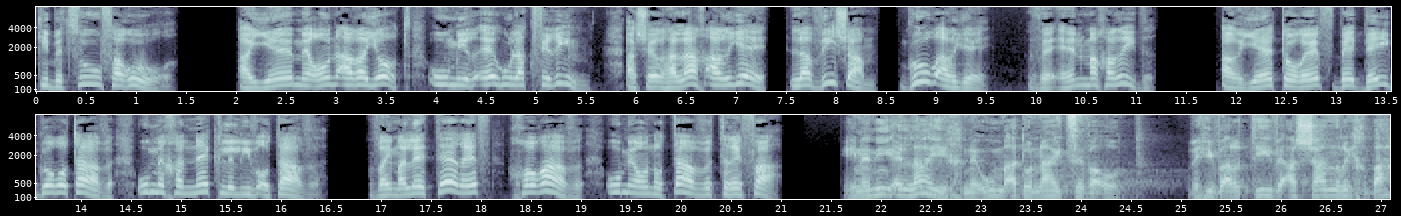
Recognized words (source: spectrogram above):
קיבצו פרור. איה מעון אריות, ומראהו לכפירים, אשר הלך אריה, לביא שם, גור אריה, ואין מחריד. אריה טורף בדי גורותיו, ומחנק ללבעותיו. וימלא טרף חוריו, ומעונותיו טרפה. הנני אלייך נאום אדוני צבאות, והבערתי ועשן רכבה,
